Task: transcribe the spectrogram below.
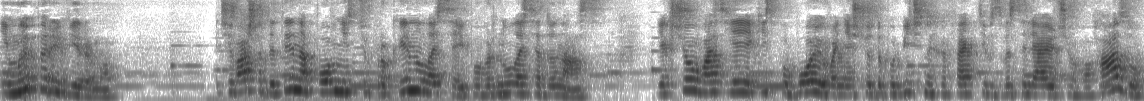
І ми перевіримо, чи ваша дитина повністю прокинулася і повернулася до нас. Якщо у вас є якісь побоювання щодо побічних ефектів звеселяючого газу,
